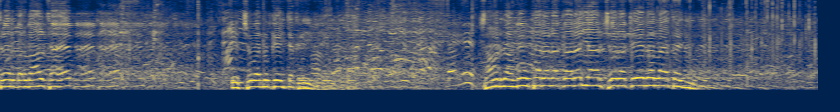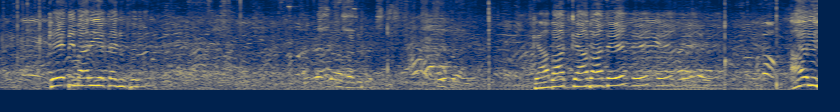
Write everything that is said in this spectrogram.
सर बरवाल साहब। इच्छू अनु की तकलीफ़ है साउंड का मुँह पर ना कर यार छोरा के रोला है तेनू? के बीमारी है तेनू पुरानी क्या बात क्या बात है? आओ जी।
